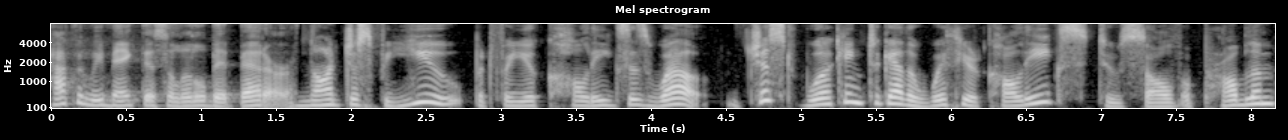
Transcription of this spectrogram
how could we make this a little bit better? Not just for you, but for your colleagues as well. Just working together with your colleagues to solve a problem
